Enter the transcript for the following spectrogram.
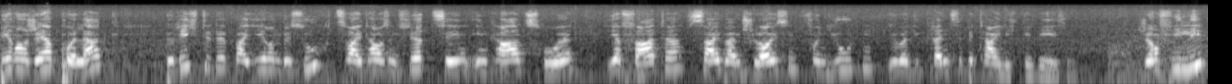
Bérangère Pollack berichtete bei ihrem Besuch 2014 in Karlsruhe, ihr Vater sei beim Schleusen von Juden über die Grenze beteiligt gewesen. Jean-Philippe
